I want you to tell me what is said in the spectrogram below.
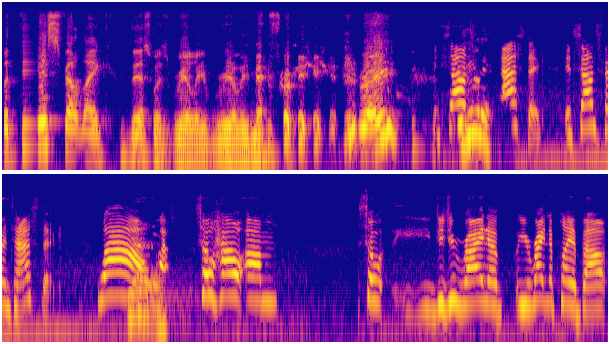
But this felt like this was really, really meant for me, right? It sounds fantastic. It sounds fantastic. Wow. Yeah. So how um, so did you write a? You're writing a play about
